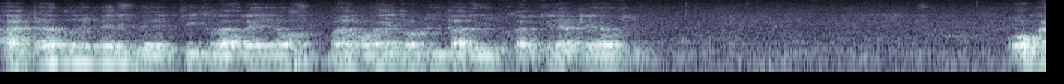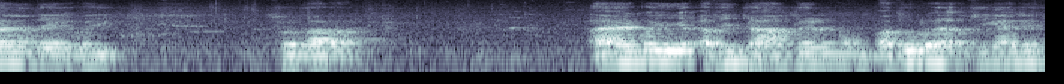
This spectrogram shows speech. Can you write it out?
ਆ ਕਹਿੰਦਾ, ਤੁਸੀਂ ਮੇਰੀ ਬੇਇੱਜ਼ਤੀ ਕਰਾ ਰਹੇ ਹੋ। ਮੈਂ ਹੁਣੇ ਤੁਹਾਡੀ ਤਾਰੀਫ ਕਰਕੇ ਹਟਿਆ ਸੀ। ਉਹ ਕਹਿੰਦਾ, ਦੇਖ ਬਈ, ਸਰਦਾਰਾ, ਐ ਕੋਈ ਅਸੀਂ ਜਾਣ ਦੇਣ ਨੂੰ ਵਾਧੂ ਰਹਿ- ਅਸੀਂ ਹੈਗੇ।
